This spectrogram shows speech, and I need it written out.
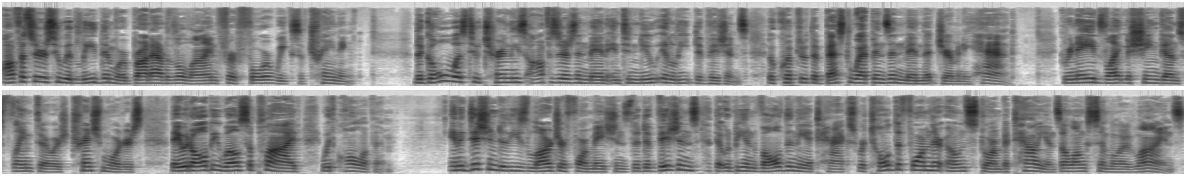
Officers who would lead them were brought out of the line for four weeks of training. The goal was to turn these officers and men into new elite divisions, equipped with the best weapons and men that Germany had. Grenades, light machine guns, flamethrowers, trench mortars, they would all be well supplied with all of them. In addition to these larger formations, the divisions that would be involved in the attacks were told to form their own storm battalions along similar lines.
